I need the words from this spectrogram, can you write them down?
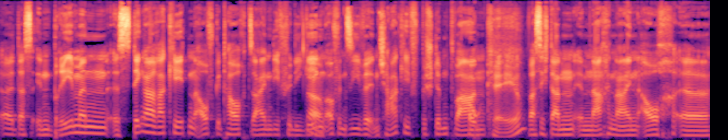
äh, dass in Bremen Stinger-Raketen aufgetaucht seien, die für die Gegenoffensive in Charkiw bestimmt waren. Okay. Was sich dann im Nachhinein auch äh,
